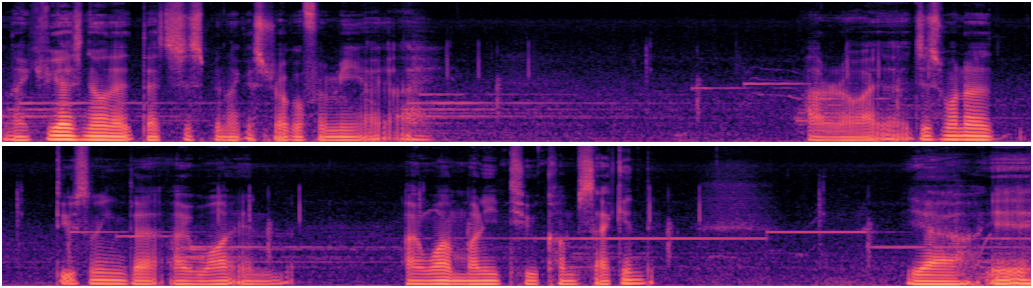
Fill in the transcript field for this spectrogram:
Like, if you guys know that that's just been like a struggle for me. I, I, I don't know. I, I just want to do something that I want and I want money to come second. Yeah, eh,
